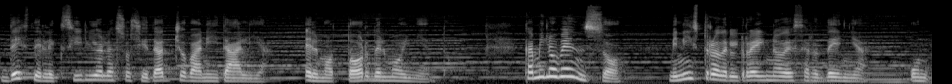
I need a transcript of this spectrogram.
desde el exilio la Sociedad Giovanni Italia, el motor del movimiento. Camilo Benzo, ministro del Reino de Cerdeña, un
